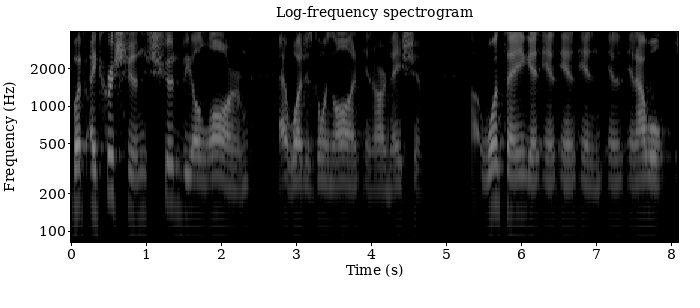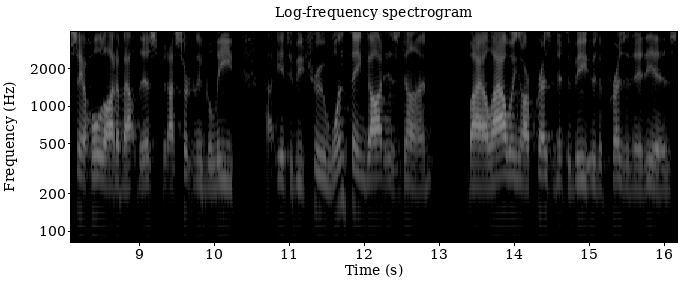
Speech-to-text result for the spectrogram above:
But a Christian should be alarmed at what is going on in our nation. Uh, one thing, and, and, and, and, and I won't say a whole lot about this, but I certainly believe uh, it to be true. One thing God has done by allowing our president to be who the president is,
